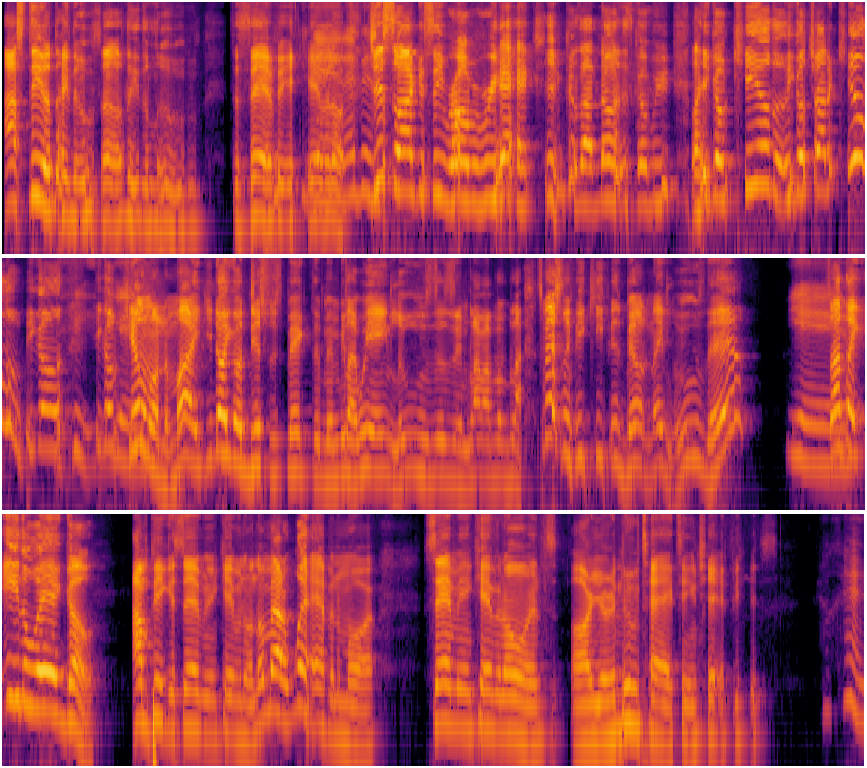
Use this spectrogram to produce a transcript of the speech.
I still think the Usos need to lose to Sami and Kevin Yeah, Owens, they've been- just so I can see Roman reaction because I know it's gonna be like he gonna kill them. He gonna try to kill him. He gonna He- gonna yeah. kill him on the mic. You know he gonna disrespect them and be like, "We ain't losers" and blah blah blah blah. Especially if he keep his belt and they lose there. Yeah. So I think either way it go, I'm picking Sami and Kevin Owens. No matter what happened tomorrow, Sami and Kevin Owens are your new tag team champions. Okay.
